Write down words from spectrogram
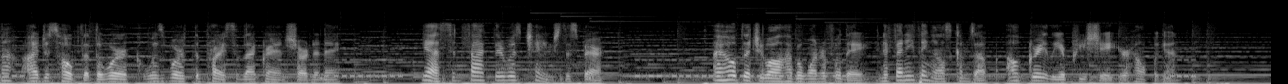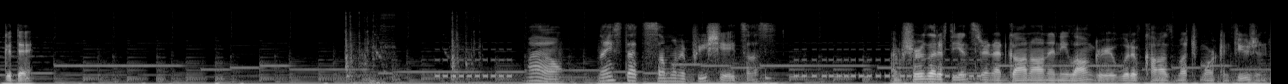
I just hope that the work was worth the price of that grand Chardonnay. Yes, in fact, there was change to spare. I hope that you all have a wonderful day, and if anything else comes up, I'll greatly appreciate your help again. Good day. Wow, nice that someone appreciates us. I'm sure that if the incident had gone on any longer, it would have caused much more confusion.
